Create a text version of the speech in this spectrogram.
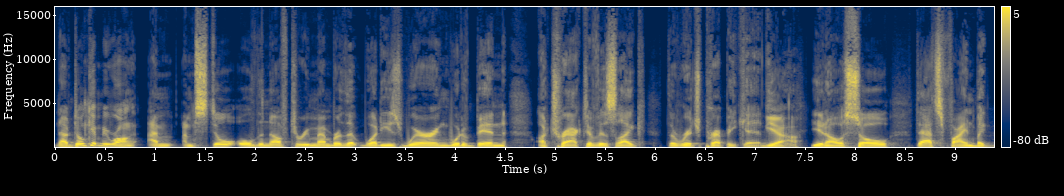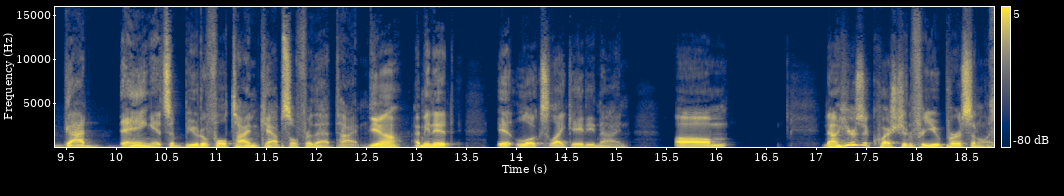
Now don't get me wrong, I'm I'm still old enough to remember that what he's wearing would have been attractive as like the rich preppy kid. Yeah. You know, so that's fine, but god dang, it's a beautiful time capsule for that time. Yeah. I mean it it looks like 89. Um now here's a question for you personally.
